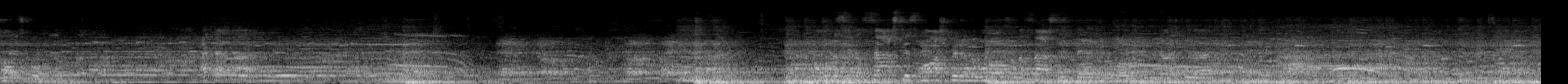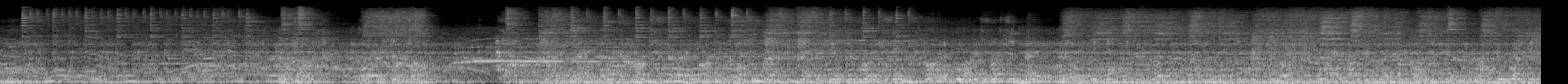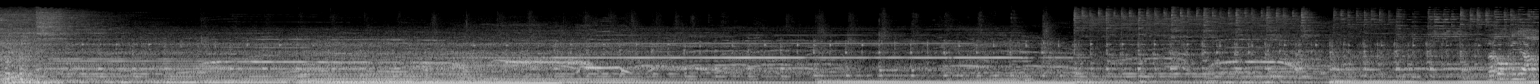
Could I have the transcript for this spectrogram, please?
I got that. I want to see the fastest mosh pit in the world from the fastest band in the world. Can you guys do that?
